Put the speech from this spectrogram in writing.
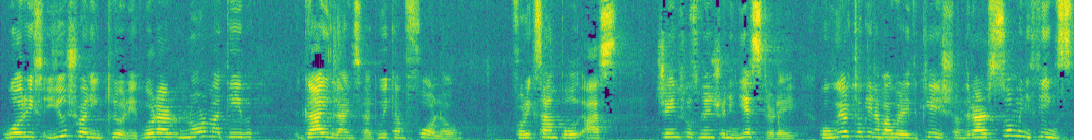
what is usually included, what are normative guidelines that we can follow, for example, as James was mentioning yesterday, when we are talking about education, there are so many things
